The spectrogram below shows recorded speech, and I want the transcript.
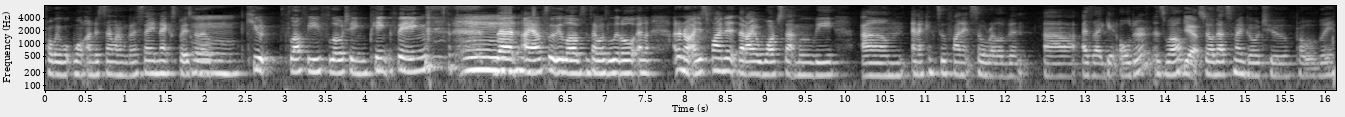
probably won't understand what I'm gonna say next, but it's got a cute, fluffy, floating pink thing that I absolutely love since I was little, and I don't know, I just find it that I watch that movie. Um, and I can still find it so relevant uh, as I get older as well. Yeah. So that's my go-to probably.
